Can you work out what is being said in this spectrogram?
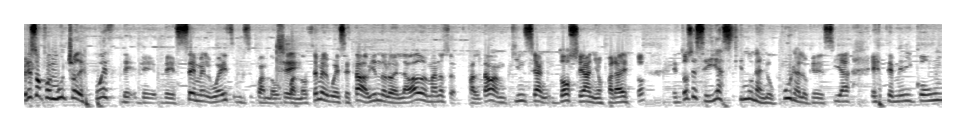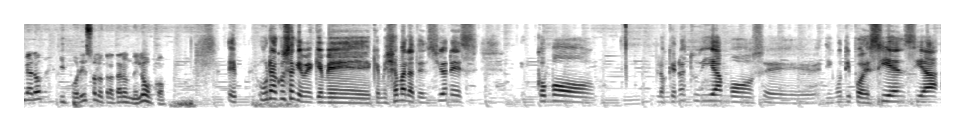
Pero eso fue mucho después de, de, Semmelweis, cuando, cuando Semmelweis estaba viendo lo del lavado de manos, faltaban 15 años, 12 años para esto, entonces seguía siendo una locura lo que decía este médico húngaro y por eso lo trataron de loco. Eh, una cosa que me, que, me, que me llama la atención es cómo los que no estudiamos eh, ningún tipo de ciencia,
